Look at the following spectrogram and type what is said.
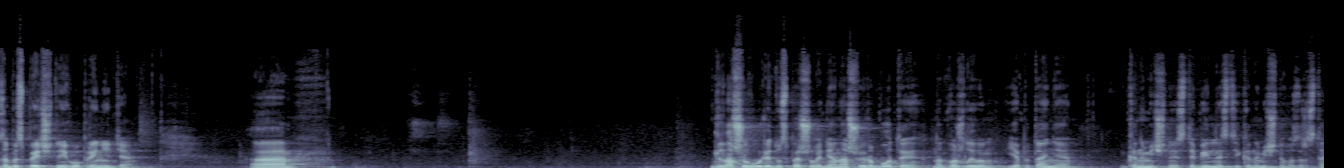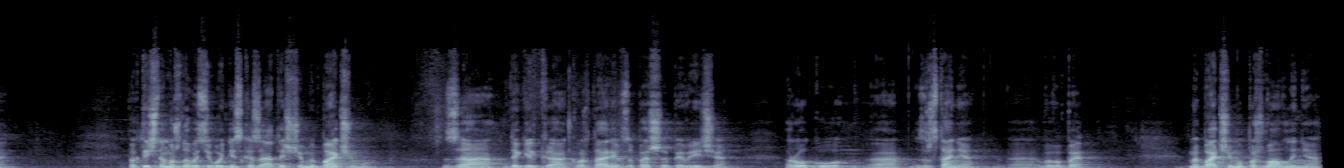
забезпечити його прийняття. Е, Для нашого уряду з першого дня нашої роботи надважливим є питання економічної стабільності, економічного зростання. Фактично, можливо сьогодні сказати, що ми бачимо за декілька кварталів, за перше півріччя року е, зростання е, ВВП. Ми бачимо пожвавлення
